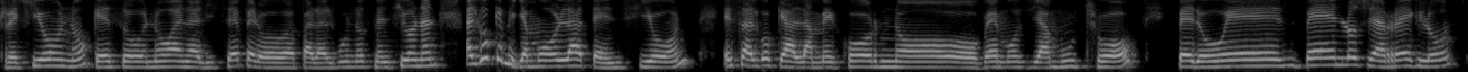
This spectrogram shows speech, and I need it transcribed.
región, ¿no? Que eso no analicé, pero para algunos mencionan. Algo que me llamó la atención es algo que a lo mejor no vemos ya mucho, pero es, ven los rearreglos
